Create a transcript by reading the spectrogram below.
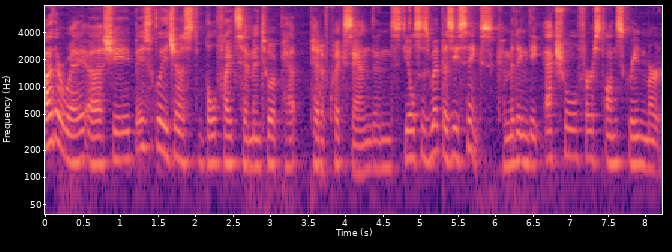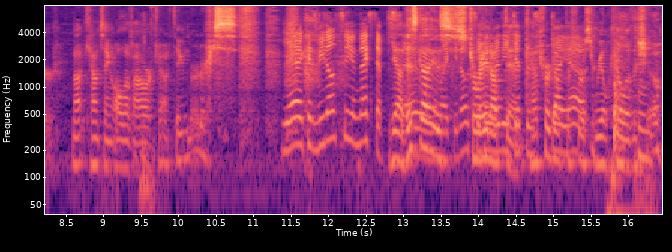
Either way, uh, she basically just bullfights him into a pit, pit of quicksand and steals his whip as he sinks, committing the actual first on screen murder, not counting all of our counting murders. Yeah, because we don't see him next episode. yeah, this guy is like, we don't see straight up really dead. get this got the out. first real kill of the show.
